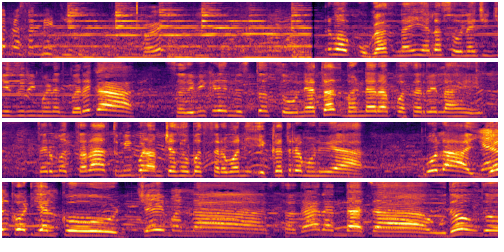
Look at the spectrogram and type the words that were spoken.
आपल्याला प्रसाद भेटली? होय? तर मग उगाच नाही याला सोन्याची जेजुरी म्हणत बरं का? सर्वीकडे नुसतं सोन्याचाच भंडारा पसरलेला आहे. तर मग चला तुम्ही पण आमच्यासोबत सर्वांनी एकत्र म्हणूया. बोला यलकोट यलकोट. जय मल्हार. सदानंदाचा. उदो उदो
